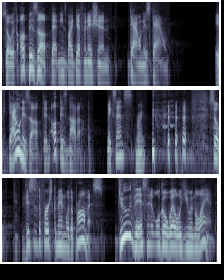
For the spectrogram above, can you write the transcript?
So if up is up, that means by definition, down is down. If down is up, then up is not up. Make sense? Right. So this is the first commandment with a promise. Do this and it will go well with you in the land.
